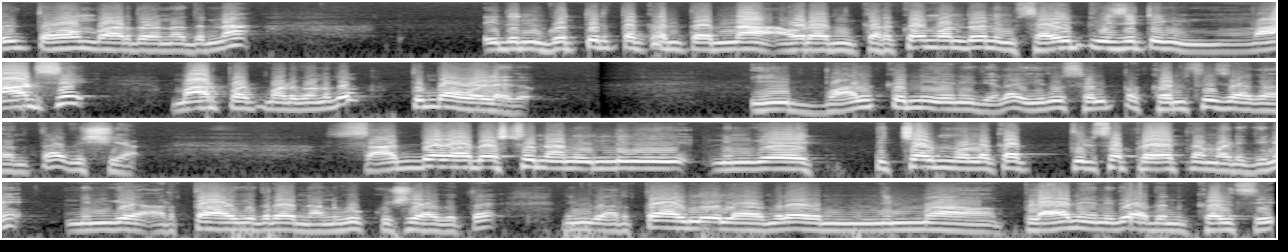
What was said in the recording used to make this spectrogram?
ಎಲ್ಲಿ ತೊಗೊಬಾರ್ದು ಅನ್ನೋದನ್ನ ಇದನ್ನ ಗೊತ್ತಿರ್ತಕ್ಕಂಥದ್ದನ್ನ ಅವ್ರನ್ನ ಕರ್ಕೊಂಬಂದು ನಿಮ್ಮ ಸೈಟ್ ವಿಸಿಟಿಂಗ್ ಮಾಡಿಸಿ ಮಾರ್ಪಾಟ್ ಮಾಡ್ಕೊಳೋದು ತುಂಬ ಒಳ್ಳೆಯದು ಈ ಬಾಲ್ಕನಿ ಏನಿದೆಯಲ್ಲ, ಇದು ಸ್ವಲ್ಪ ಕನ್ಫ್ಯೂಸ್ ಆಗೋ ಅಂಥ ವಿಷಯ. ಸಾಧ್ಯವಾದಷ್ಟು ನಾನು ಇಲ್ಲಿ ನಿಮಗೆ ಪಿಕ್ಚರ್ ಮೂಲಕ ತಿಳಿಸೋ ಪ್ರಯತ್ನ ಮಾಡಿದ್ದೀನಿ. ನಿಮಗೆ ಅರ್ಥ ಆಗಿದ್ರೆ ನನಗೂ ಖುಷಿ ಆಗುತ್ತೆ. ನಿಮ್ಗೆ ಅರ್ಥ ಆಗಲಿಲ್ಲ ಅಂದರೆ ನಿಮ್ಮ ಪ್ಲ್ಯಾನ್ ಏನಿದೆ ಅದನ್ನು ಕಳಿಸಿ.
